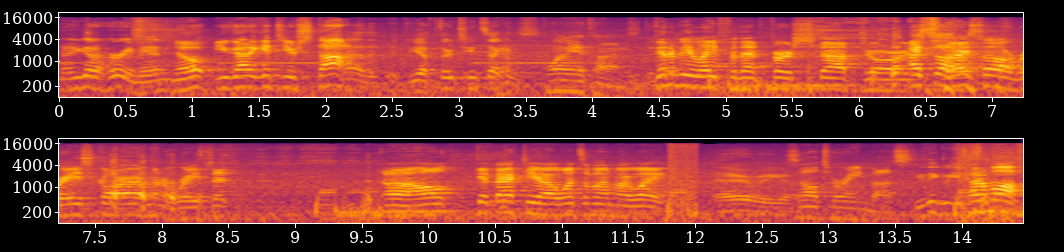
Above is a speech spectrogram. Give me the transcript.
No, you gotta hurry, man. Nope, you gotta get to your Yeah, stop. th- you have 13 seconds. Plenty of time. Gonna be late for that first stop, George. I saw I saw a race car. I'm gonna race it. Uh, I'll get back to you once I'm on my way. There we go. It's an all-terrain bus. Do you think we can Cut them off.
